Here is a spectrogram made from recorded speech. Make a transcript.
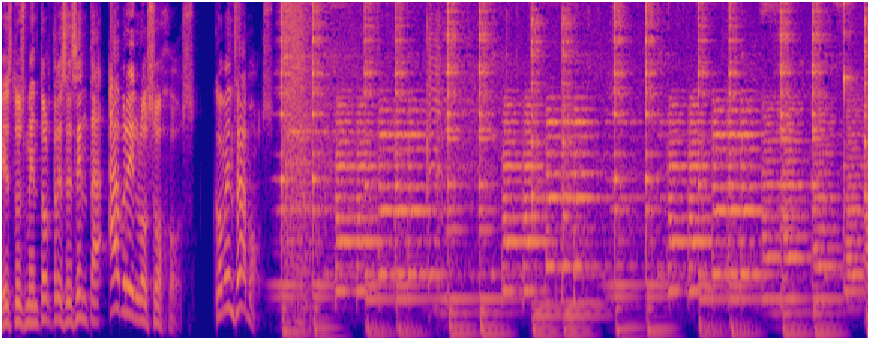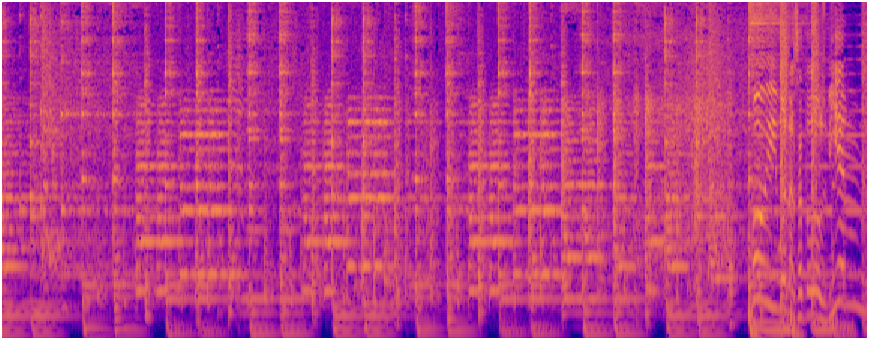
Esto es Mentor 360. Abre los ojos. ¡Comenzamos! a todos, bienvenidos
